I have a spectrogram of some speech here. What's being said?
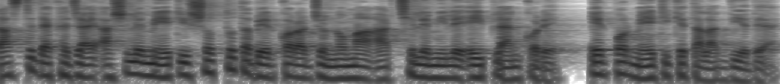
লাস্টে দেখা যায়, আসলে মেয়েটির সত্যতা বের করার জন্য মা আর ছেলে মিলে এই প্ল্যান করে। এরপর মেয়েটিকে তালাক দিয়ে দেয়।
